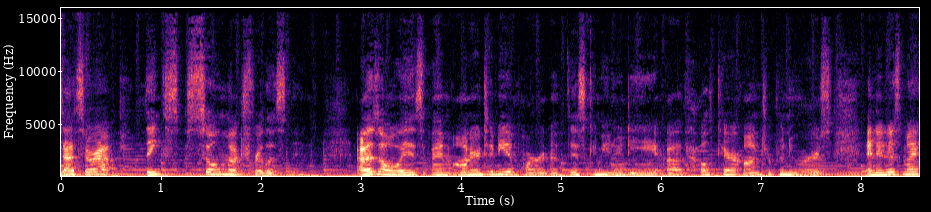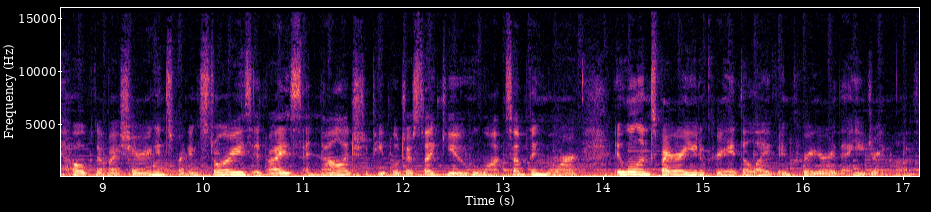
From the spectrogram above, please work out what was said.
That's a wrap. Thanks so much for listening. As always, I am honored to be a part of this community of healthcare entrepreneurs, and it is my hope that by sharing and spreading stories, advice, and knowledge to people just like you who want something more, it will inspire you to create the life and career that you dream of.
